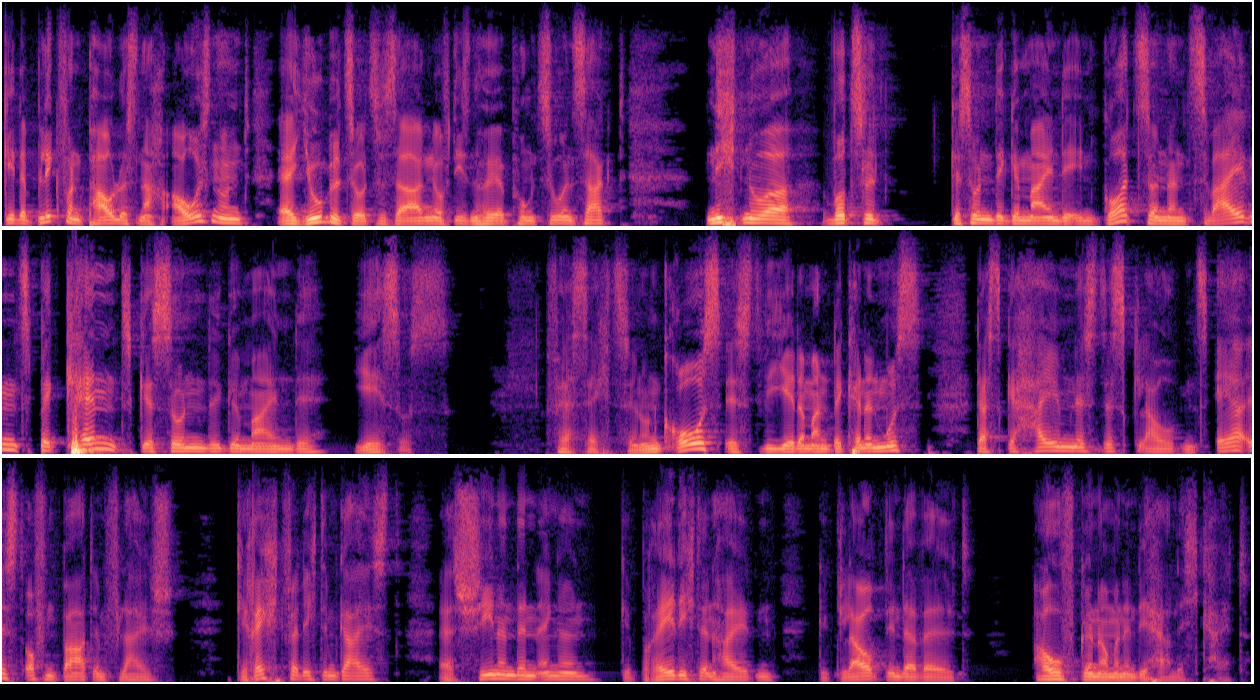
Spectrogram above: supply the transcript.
geht der Blick von Paulus nach außen und er jubelt sozusagen auf diesen Höhepunkt zu und sagt, nicht nur wurzelt gesunde Gemeinde in Gott, sondern zweitens bekennt gesunde Gemeinde Jesus. Vers 16. Und groß ist, wie jedermann bekennen muss, das Geheimnis des Glaubens. Er ist offenbart im Fleisch, gerechtfertigt im Geist, erschienen den Engeln, gepredigt den Heiden, geglaubt in der Welt, aufgenommen in die Herrlichkeit.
